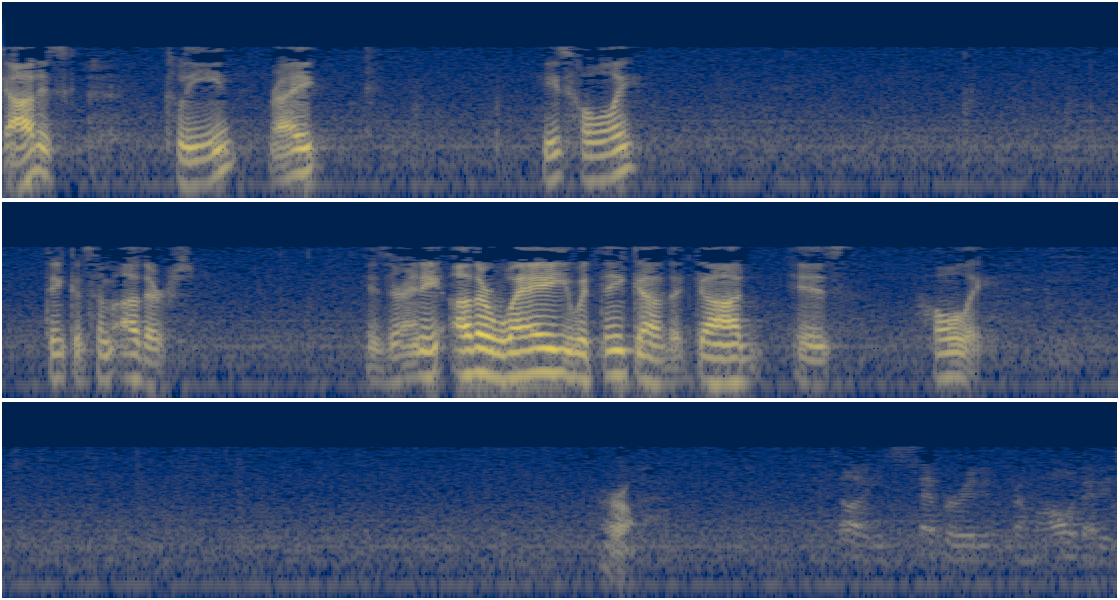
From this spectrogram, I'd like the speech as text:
God is clean, right? He's holy. Think of some others. Is there any other way you would think of that God is holy? Earl. Oh, he's separated from all that is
